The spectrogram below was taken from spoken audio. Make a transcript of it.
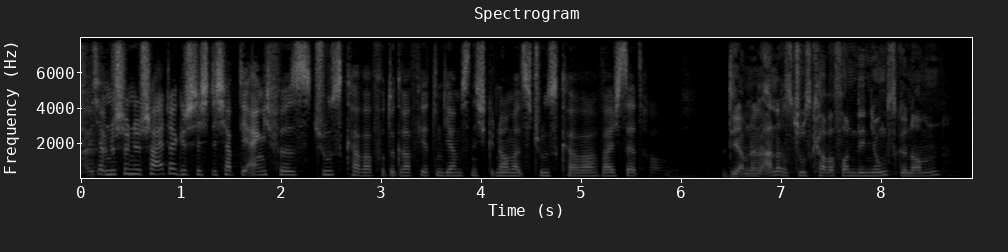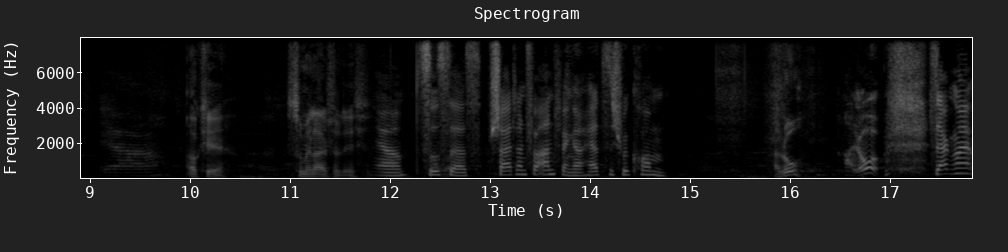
Aber ich habe eine schöne Scheitergeschichte. Ich habe die eigentlich fürs Juice-Cover fotografiert und die haben es nicht genommen als Juice-Cover. War ich sehr traurig. Die haben ein anderes Juice-Cover von den Jungs genommen? Ja. Okay. Es tut mir leid für dich. Ja, so ist das. Scheitern für Anfänger. Herzlich willkommen. Hallo? Hallo. Sag mal,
